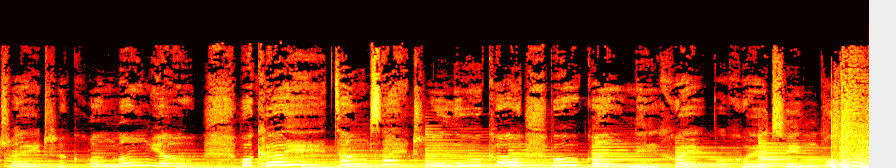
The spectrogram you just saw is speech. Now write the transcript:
追着光梦游我可以等在这路口不管你会不会经过。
